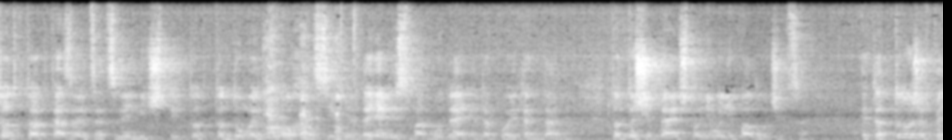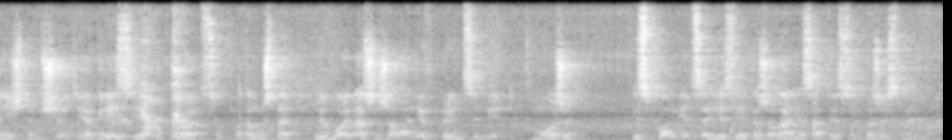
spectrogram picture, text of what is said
тот, кто отказывается от своей мечты, тот, кто думает плохо о себе, да я не смогу, да я не такой и так далее, тот, кто считает, что у него не получится, это тоже в конечном счете агрессия к Творцу. Потому что любое наше желание, в принципе, может исполниться, если это желание соответствует Божественной воле.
